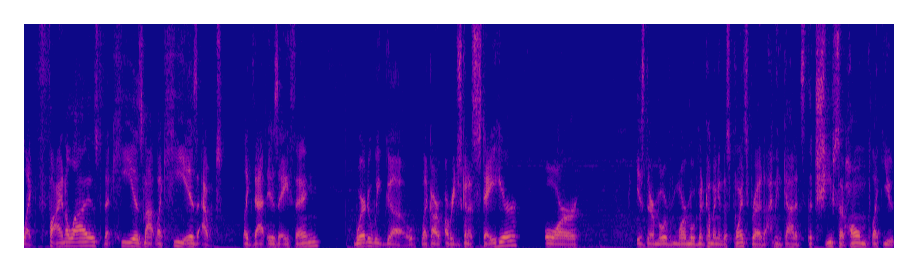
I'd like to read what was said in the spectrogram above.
like finalized that he is not like he is out. Like that is a thing. Where do we go? Like are, are we just going to stay here? Or is there more more movement coming in this point spread? I mean god it's the chiefs at home. Like you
